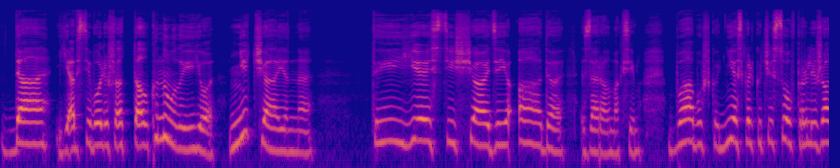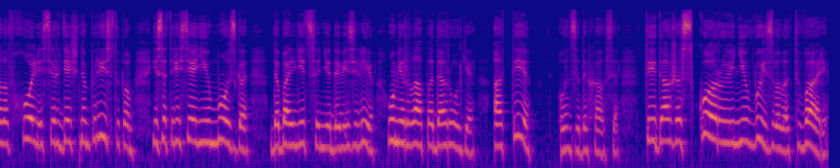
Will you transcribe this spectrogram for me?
«Да, я всего лишь оттолкнула ее, нечаянно!» «Ты есть исчадие ада!» – заорал Максим. Бабушка несколько часов пролежала в холле сердечным приступом и сотрясением мозга. До больницы не довезли, умерла по дороге. А ты, – он задыхался, – ты даже скорую не вызвала, тварь.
